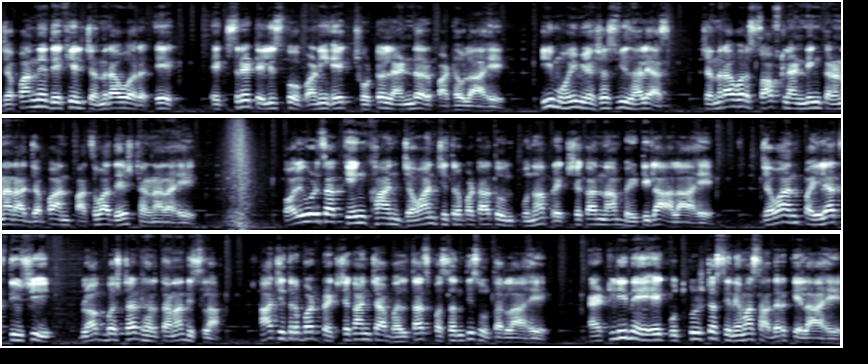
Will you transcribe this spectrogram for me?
जपानने देखील चंद्रावर एक एक्स रे टेलिस्कोप आणि एक छोटं लँडर पाठवलं आहे. ही मोहीम यशस्वी झाल्यास चंद्रावर सॉफ्ट लँडिंग करणारा जपान पाचवा देश ठरणार आहे. बॉलिवूडचा किंग खान जवान चित्रपटातून पुन्हा प्रेक्षकांना भेटीला आला आहे. जवान पहिल्याच दिवशी ब्लॉकबस्टर ठरताना दिसला. हा चित्रपट प्रेक्षकांच्या भलताच पसंतीस उतरला आहे. ॲटलीने एक उत्कृष्ट सिनेमा सादर केला आहे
